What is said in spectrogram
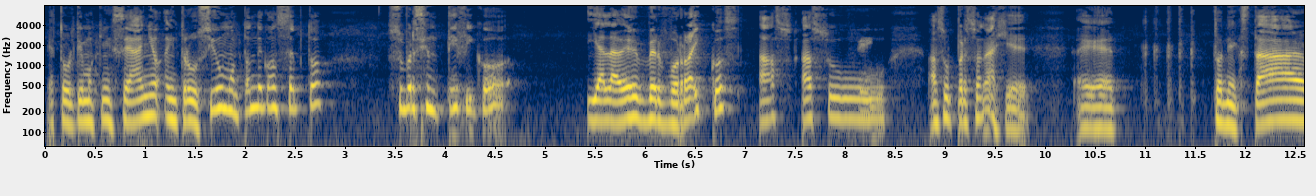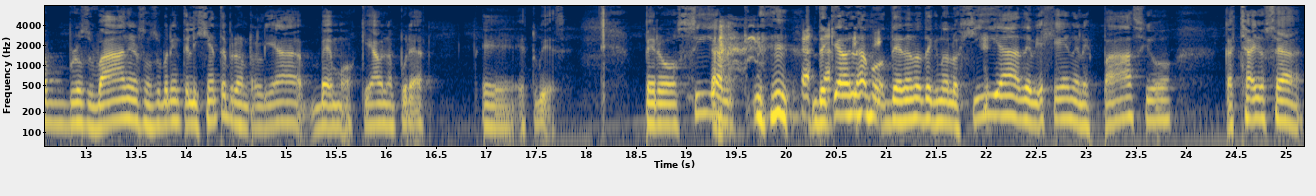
estos últimos 15 años, ha introducido un montón de conceptos súper científicos y a la vez verborraicos a, a, su, a sus personajes. Eh, Tony Stark, Bruce Banner son súper inteligentes, pero en realidad vemos que hablan puras eh, estupideces. Pero sí, ¿de qué hablamos? De nanotecnología, de viaje en el espacio, ¿cachai? O sea,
